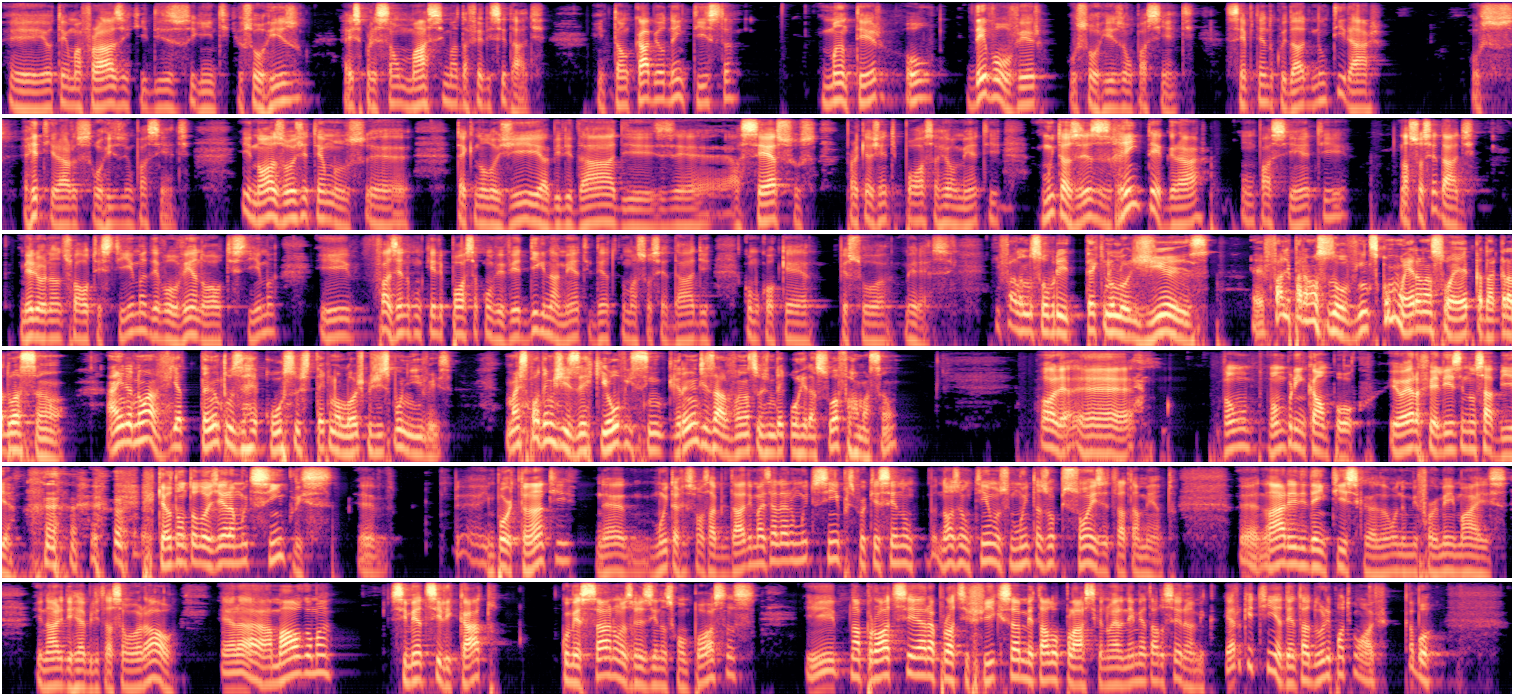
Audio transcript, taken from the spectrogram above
Eu tenho uma frase que diz o seguinte: que o sorriso é a expressão máxima da felicidade. Então, cabe ao dentista manter ou devolver o sorriso a um paciente, sempre tendo cuidado de não tirar, os, retirar o sorriso de um paciente. E nós hoje temos é, tecnologia, habilidades, é, acessos para que a gente possa realmente, muitas vezes, reintegrar um paciente na sociedade melhorando sua autoestima, devolvendo a autoestima e fazendo com que ele possa conviver dignamente dentro de uma sociedade como qualquer pessoa merece. E falando sobre tecnologias, é, fale para nossos ouvintes como era na sua época da graduação. Ainda não havia tantos recursos tecnológicos disponíveis, mas podemos dizer que houve sim grandes avanços no decorrer da sua formação? Olha, é, vamos, vamos brincar um pouco. Eu era feliz e não sabia. que a odontologia era muito simples, é, é importante, né, muita responsabilidade, mas ela era muito simples, porque não, nós não tínhamos muitas opções de tratamento. É, na área de dentística, onde eu me formei mais, e na área de reabilitação oral, era amálgama, cimento silicato, começaram as resinas compostas, e na prótese era prótese fixa metaloplástica, não era nem metalocerâmica. Era o que tinha, dentadura e ponto móvel. Acabou.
